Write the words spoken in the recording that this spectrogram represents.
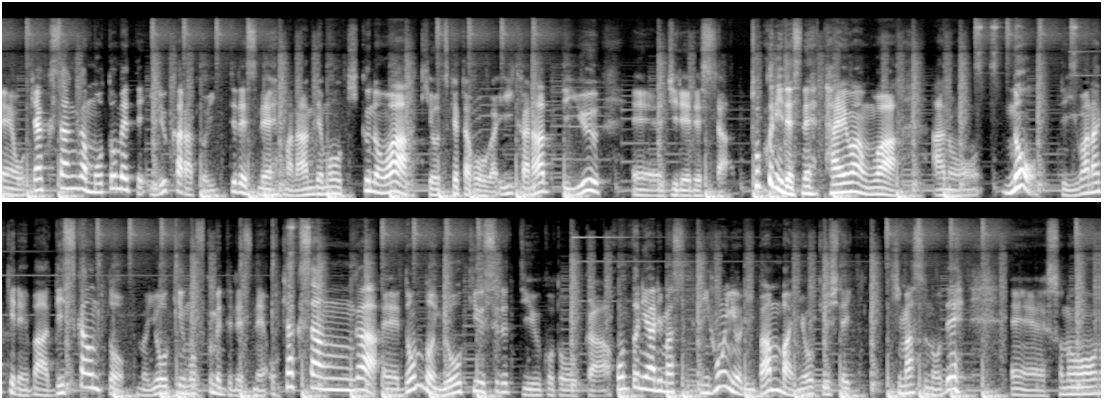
えー、お客さんが求めているからといってですね、まあ、何でも聞くのは気をつけた方がいいかなっていう、えー、事例でした。特にですね、台湾は、あの、ノーって言わなければ、ディスカウントの要求も含めてですね、お客さんが、えー、どんどん要求するっていうことが本当にあります。日本よりバンバン要求してきますので、えー、その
